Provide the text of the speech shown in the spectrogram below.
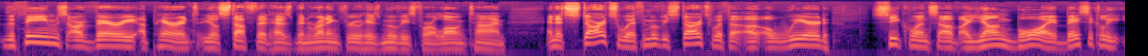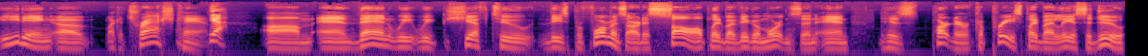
the themes are very apparent, you know, stuff that has been running through his movies for a long time. And it starts with, the movie starts with a, a, a weird sequence of a young boy basically eating uh, like a trash can. Yeah. Um, and then we, we shift to these performance artists, Saul, played by Viggo Mortensen, and his partner, Caprice, played by Léa Seydoux,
